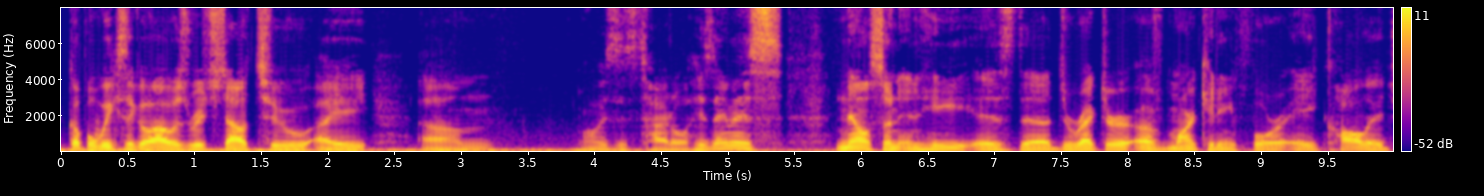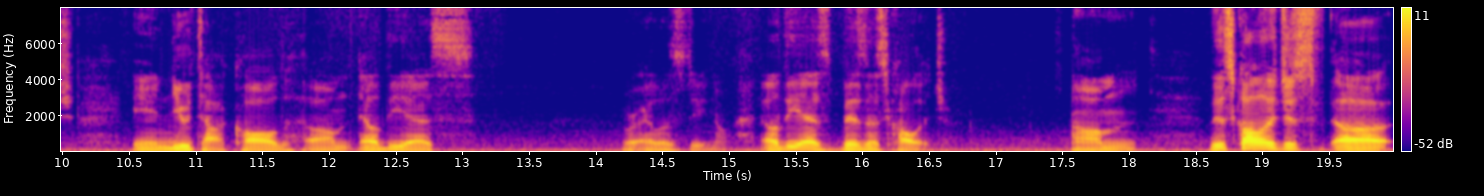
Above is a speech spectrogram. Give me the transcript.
a couple weeks ago, I was reached out to a. Um, what was his title? His name is Nelson, and he is the director of marketing for a college in Utah called um, LDS or LSD. No, LDS Business College. Um, this college is. Uh,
